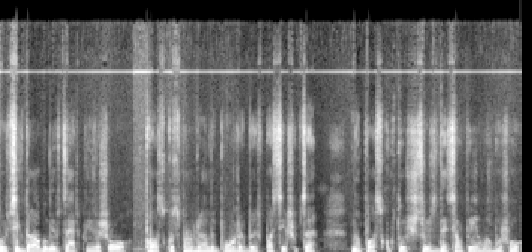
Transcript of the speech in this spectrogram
Ми завжди були в церкві. Ви що? Пасху справляли Боже, без пасі, щоб це на Пасху хтось щось десь робив, або що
